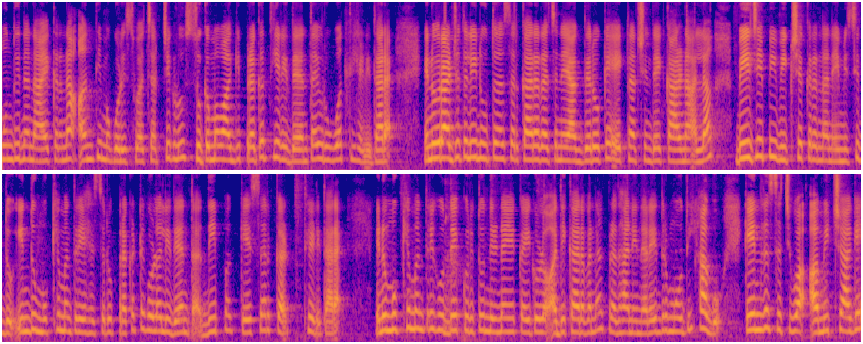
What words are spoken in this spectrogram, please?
ಮುಂದಿನ ನಾಯಕರನ್ನ ಅಂತಿಮಗೊಳಿಸುವ ಚರ್ಚೆಗಳು ಸುಗಮವಾಗಿ ಪ್ರಗತಿಯಲ್ಲಿದೆ ಅಂತ ಇವರು ಒತ್ತಿ ಹೇಳಿದ್ದಾರೆ. ಇನ್ನು ರಾಜ್ಯದಲ್ಲಿ ನೂತನ ಸರ್ಕಾರ ರಚನೆಯಾಗದಿರೋಕೆ ಏಕನಾಥ್ ಶಿಂಧೆ ಕಾರಣ ಅಲ್ಲ. ಬಿಜೆಪಿ ವೀಕ್ಷಕರನ್ನ ನೇಮಿಸಿದ್ದು ಇಂದು ಮುಖ್ಯಮಂತ್ರಿಯ ಹೆಸರು ಪ್ರಕಟಗೊಳ್ಳಲಿದೆ ಅಂತ ದೀಪಕ್ ಕೇಸರ್ಕರ್ ಹೇಳಿದ್ದಾರೆ. ಇನ್ನು ಮುಖ್ಯಮಂತ್ರಿ ಹುದ್ದೆ ಕುರಿತು ನಿರ್ಣಯ ಕೈಗೊಳ್ಳುವ ಅಧಿಕಾರವನ್ನ ಪ್ರಧಾನಿ ನರೇಂದ್ರ ಮೋದಿ ಹಾಗೂ ಕೇಂದ್ರ ಸಚಿವ ಅಮಿತ್ ಶಾಗೆ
